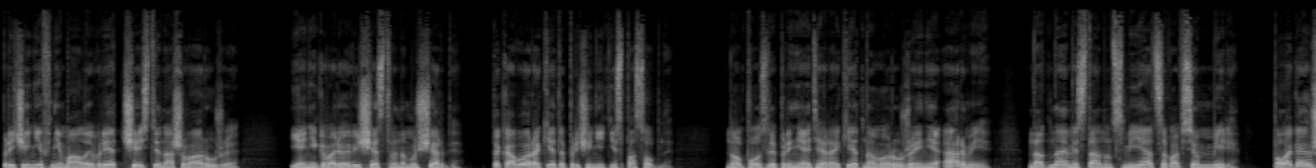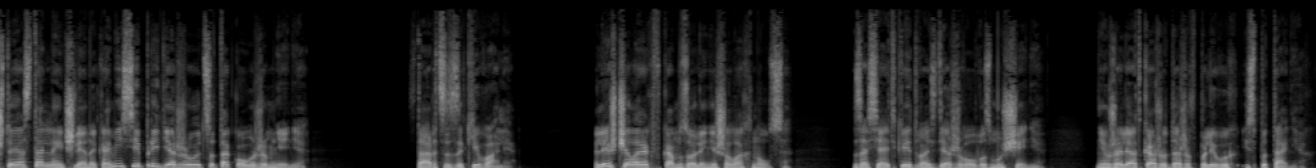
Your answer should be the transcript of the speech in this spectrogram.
причинив немалый вред чести нашего оружия – я не говорю о вещественном ущербе. Таковой ракеты причинить не способны. Но после принятия ракет на вооружение армии над нами станут смеяться во всем мире. Полагаю, что и остальные члены комиссии придерживаются такого же мнения. Старцы закивали. Лишь человек в камзоле не шелохнулся. Засядька едва сдерживал возмущение. Неужели откажут даже в полевых испытаниях?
